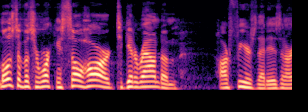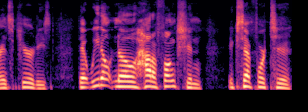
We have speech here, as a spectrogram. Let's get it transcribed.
Most of us are working so hard to get around them, our fears, that is, and our insecurities, that we don't know how to function except for to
